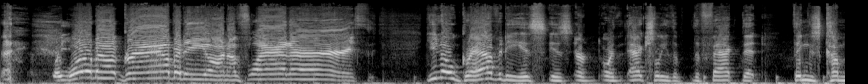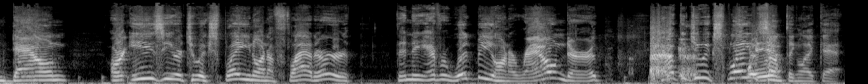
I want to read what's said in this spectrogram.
what about gravity on a flat Earth? You know, gravity is is or, or actually the the fact that things come down are easier to explain on a flat Earth than they ever would be on a round Earth. How could you explain Well, yeah. something like that?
